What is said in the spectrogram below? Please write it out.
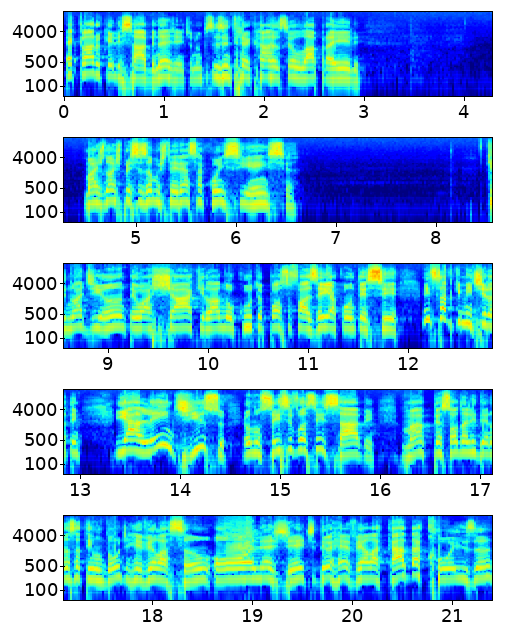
É claro que ele sabe, né, gente? Não precisa entregar o celular para ele. Mas nós precisamos ter essa consciência. Que não adianta eu achar que lá no culto eu posso fazer e acontecer. A gente sabe que mentira tem. E além disso, eu não sei se vocês sabem, mas o pessoal da liderança tem um dom de revelação. Olha, gente, Deus revela cada coisa.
